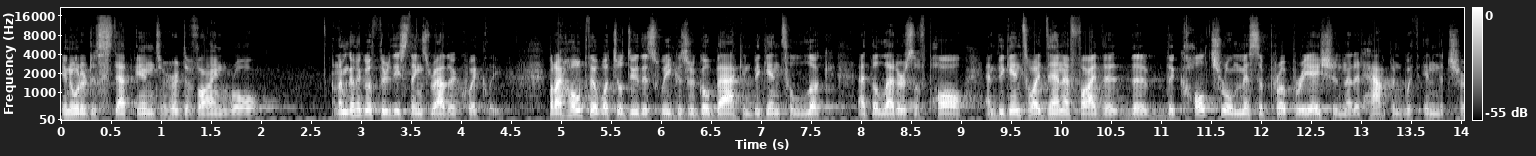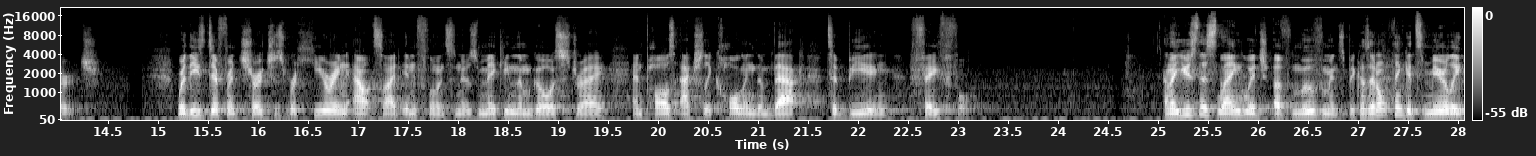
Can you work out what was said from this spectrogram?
in order to step into her divine role. And I'm going to go through these things rather quickly. But I hope that what you'll do this week is you'll go back and begin to look at the letters of Paul and begin to identify the, the, the cultural misappropriation that had happened within the church where these different churches were hearing outside influence and it was making them go astray, and Paul's actually calling them back to being faithful. And I use this language of movements because I don't think it's merely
